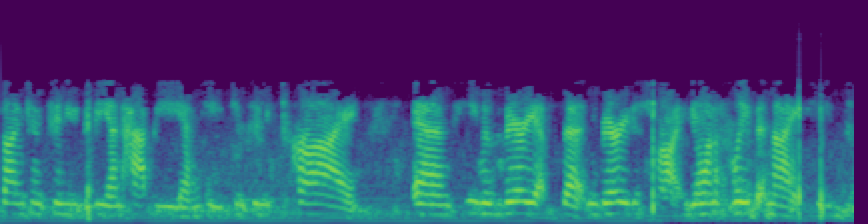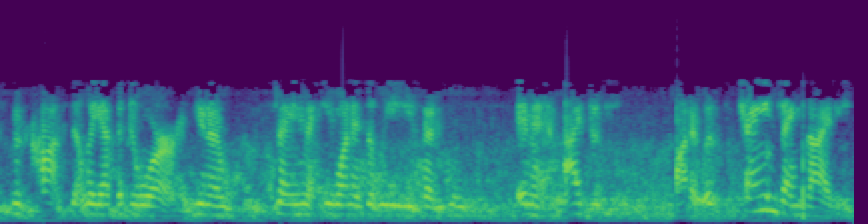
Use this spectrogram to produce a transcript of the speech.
son continued to be unhappy and he continued to cry. And he was very upset and very distraught. He didn't want to sleep at night. He was constantly at the door, you know, saying that he wanted to leave. And, and I just thought it was change anxiety.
